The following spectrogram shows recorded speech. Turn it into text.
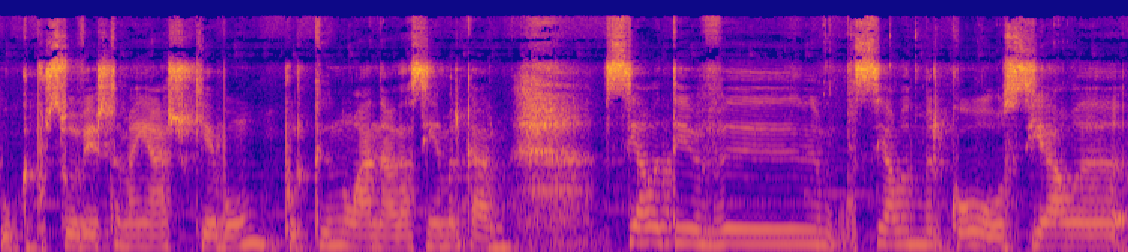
o que por sua vez também acho que é bom, porque não há nada assim a marcar-me se ela teve, se ela me marcou ou se ela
